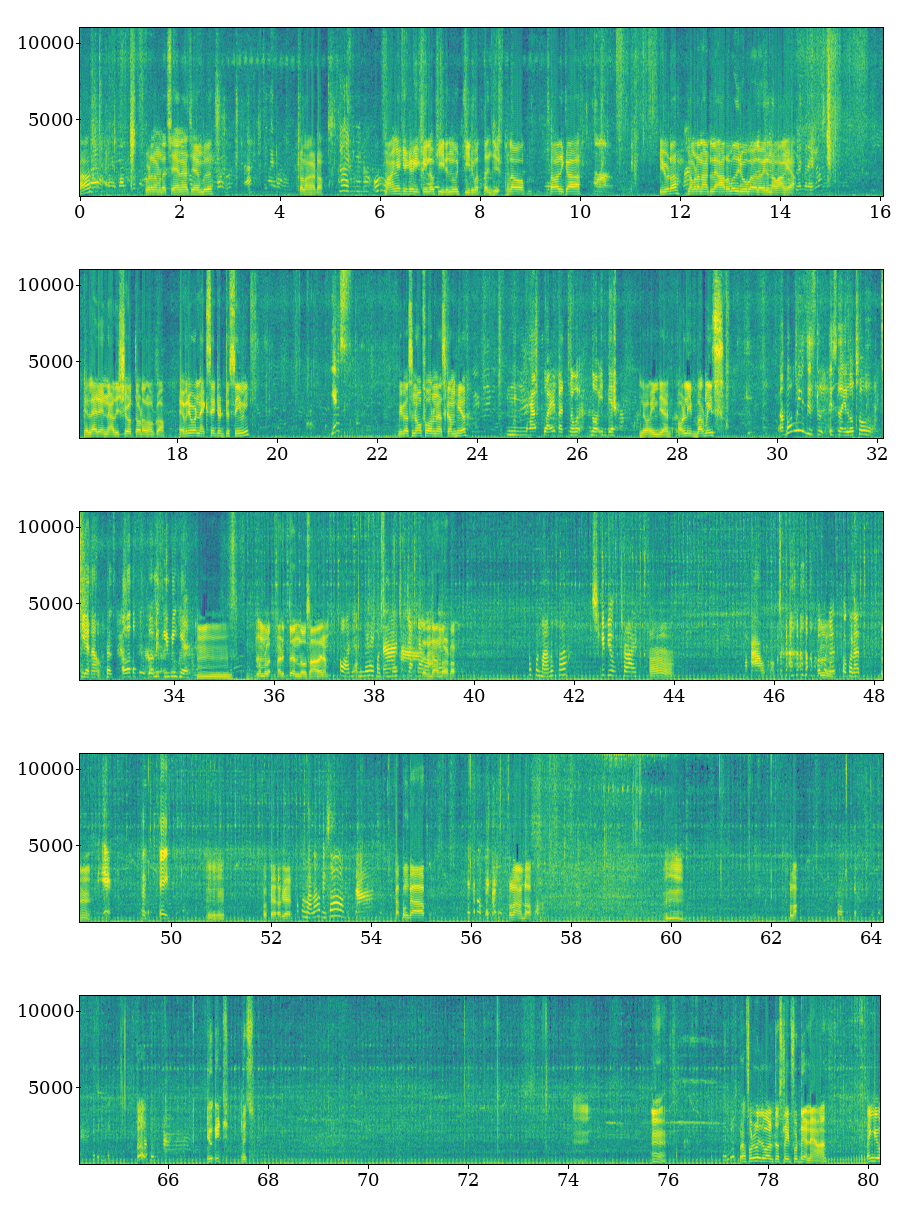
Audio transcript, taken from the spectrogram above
ആ? ഇവിടെ നമ്മുടെ ചേന ചേമ്പ് കൊള്ളാം കേട്ടോ. മാങ്ങയ്ക്കൊക്കെ കിലോക്ക് ഇരുന്നൂറ്റി ഇരുപത്തഞ്ച്. ഹലോ സവാദിക്ക ഇവിടെ നമ്മുടെ നാട്ടിലെ അറുപത് രൂപ വില വരുന്ന വാങ്ങിയ എല്ലാരും എന്നെ അതിശയത്തോടെ നോക്കുക. Everyone excited to see me because no foreigners come here half white, but no, no Indian. No Indian only Burmese Uh, Burmese is, is like local here now because a lot of Burmese living here. നമ്മൾ അടുത്ത എന്തോ സാധനം. ขอบคุณมากนะคะ she give you try อ่า มะพร้าวของนะคโคอืโคนัทโคโคนัทอืมนี่เอกต่เอกอืมโอเค โอเคขอบคุณมากนะพี่ซ่าจ้าขอบคุณครับเอกขนมได้ค่ะฝรั่งดอกอืมรั่งมป็นขึ้กระดาษให้ไปอีกขอบคุณค่ะ you eat this ഇവിടെ full ഇതുപോലത്തെ street food തന്നെയാണ്. Thank you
